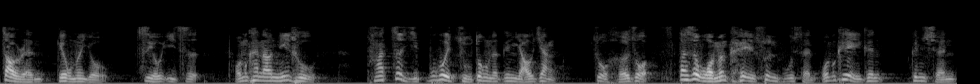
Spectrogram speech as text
造人，给我们有自由意志。我们看到泥土，他自己不会主动的跟窑匠做合作，但是我们可以顺服神，我们可以跟跟神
